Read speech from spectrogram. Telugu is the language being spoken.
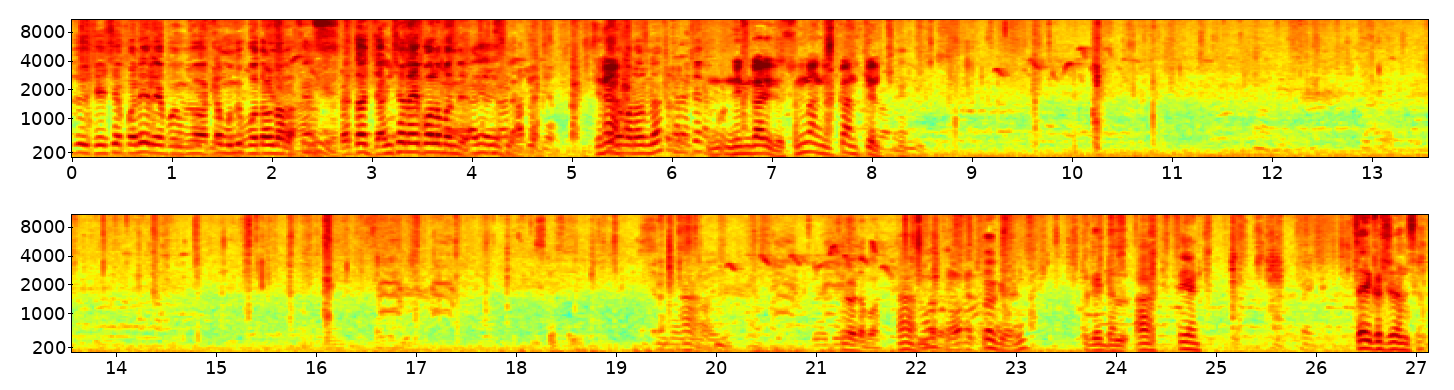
రోజు చేసే పని రేపు అట్లా ముందుకు పోతా ఉండాలి? పెద్ద జంక్షన్ అయిపోవాలి మంది? సున్నా ఇంకా అంతకెళ్ళి చూడండి ఓకే. ఇక్కడ చూడండి సార్.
